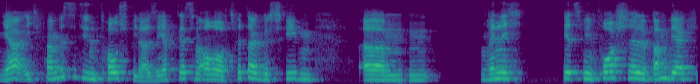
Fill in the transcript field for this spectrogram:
ja, ich vermisse diesen Postspieler. Also ich habe gestern auch auf Twitter geschrieben, ähm, wenn ich jetzt mir vorstelle, Bamberg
